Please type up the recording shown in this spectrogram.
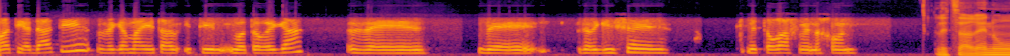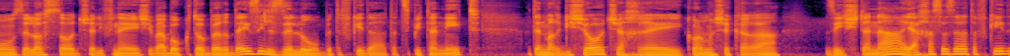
אמרתי, ידעתי, וגם היא הייתה איתי באותו רגע, ו- וזה הרגיש אה, מטורף ונכון. לצערנו זה לא סוד שלפני 7 באוקטובר די זלזלו בתפקיד התצפיתנית. אתן מרגישות שאחרי כל מה שקרה זה השתנה, היחס הזה לתפקיד?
